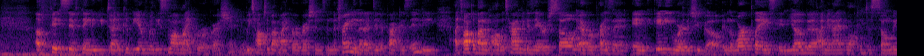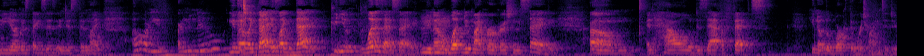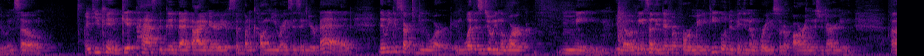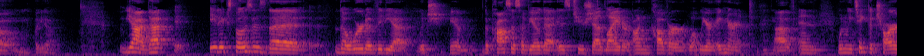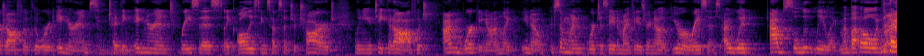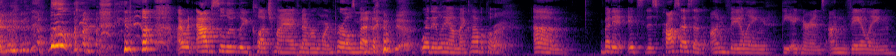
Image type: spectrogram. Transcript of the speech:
offensive thing that you've done. It could be a really small microaggression. And we talked about microaggressions in the training that I did at Practice Indy. I talk about them all the time because they are so ever present in anywhere that you go. In the workplace, in yoga. I mean, I've walked into so many yoga spaces and just been like, oh are you are you new you know like that is like that can you what does that say you know mm-hmm. what do microaggressions say um, and how does that affect you know the work that we're trying to do and so if you can get past the good bad binary of somebody calling you racist and you're bad, then we can start to do the work. And what does doing the work mean? You know, it means something different for many people depending on where you sort of are in this journey. Um, but yeah. Yeah, that it, it exposes the the word avidya, which you know, the process of yoga is to shed light or uncover what we are ignorant mm-hmm. of. And when we take the charge off of the word ignorant, mm-hmm. which I think ignorant, racist, like all these things have such a charge, when you take it off, which I'm working on, like, you know, if someone were to say to my face right now, like, you're a racist, I would absolutely, like, my butthole would right. like, I would absolutely clutch my I've never worn pearls, but mm-hmm. yeah. where they lay on my clavicle. Right. Um, but it, it's this process of unveiling the ignorance, unveiling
